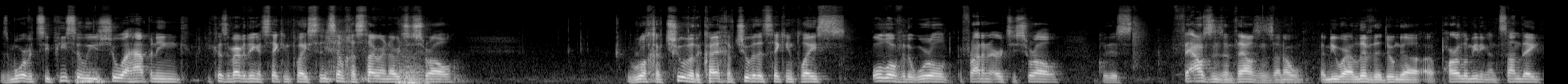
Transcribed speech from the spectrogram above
There's more of a tzipisa Yeshua happening because of everything that's taking place in Simchas Torah and Eretz Yisrael. The ruach of tshuva, the kaich of tshuva that's taking place all over the world, Befrat in Eretz Yisrael, with this thousands and thousands. I know I mean where I live, they're doing a, a parlor meeting on Sunday,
